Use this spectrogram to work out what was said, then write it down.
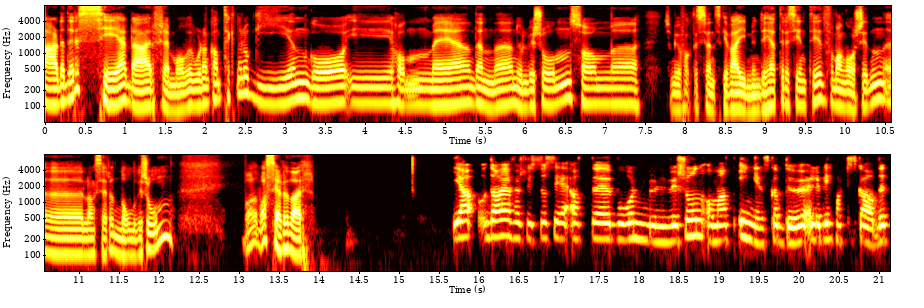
er det dere ser der fremover? Hvordan kan teknologien gå i hånd med denne nullvisjonen som, eh, som jo faktisk svenske veimyndigheter i sin tid, for mange år siden, eh, lanserer nullvisjonen? Hva, hva, ser dere der? Ja, og Da har jeg først lyst til å si at uh, vår nullvisjon om at ingen skal dø eller bli hardt skadet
